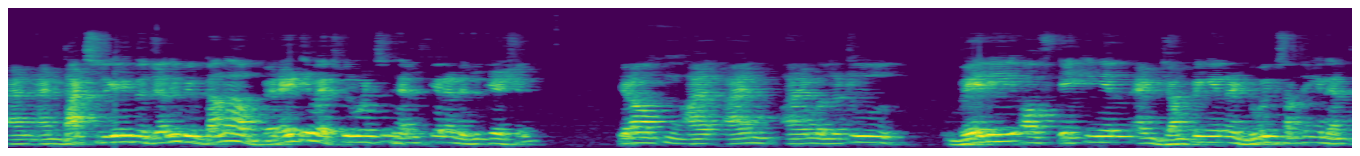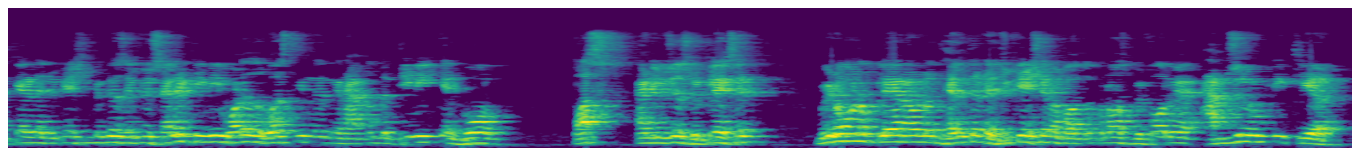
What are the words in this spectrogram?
and and that's really the journey we've done a variety of experiments in healthcare and education you know mm. I, i'm i'm a little wary of taking in and jumping in and doing something in healthcare and education because if you sell a tv what is the worst thing that can happen the tv can go bust and you just replace it we don't want to play around with health and education of entrepreneurs before we are absolutely clear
